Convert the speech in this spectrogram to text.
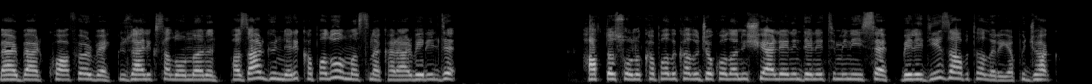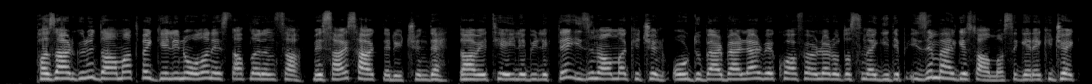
berber, kuaför ve güzellik salonlarının pazar günleri kapalı olmasına karar verildi. Hafta sonu kapalı kalacak olan iş yerlerinin denetimini ise belediye zabıtaları yapacak. Pazar günü damat ve gelini olan esnaflarınsa mesai saatleri içinde davetiye ile birlikte izin almak için Ordu Berberler ve Kuaförler Odası'na gidip izin belgesi alması gerekecek.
